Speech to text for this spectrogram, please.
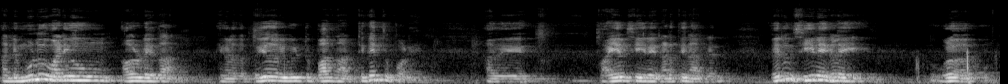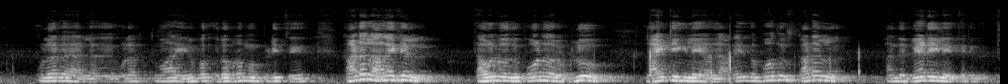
அந்த முழு வடிவமும் அவருடைய தான் எங்கள் அந்த புதியதொரு வீட்டு பார்த்து நான் திகைத்து போனேன். அது பயம் சீலை நடத்தினார்கள். வெறும் சீலைகளை உ- உலர அல்லது உலர்த்துமா இருப இருபுறமும் பிடித்து கடல் அலைகள் தவழ்வது போல ஒரு ப்ளூ லைட்டிங்கிலே அது அடைந்த போது கடல் அந்த மேடையிலே தெரிந்தது.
